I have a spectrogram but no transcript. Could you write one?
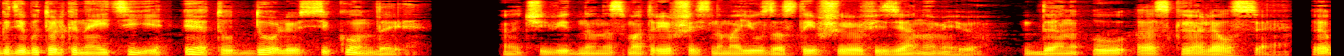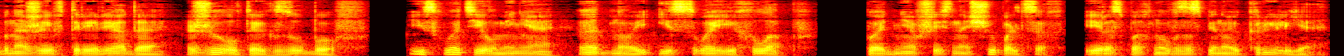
где бы только найти эту долю секунды. Очевидно, насмотревшись на мою застывшую физиономию, Дан У оскалился, обнажив три ряда желтых зубов, и схватил меня одной из своих лап. Поднявшись на щупальцах и распахнув за спиной крылья,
